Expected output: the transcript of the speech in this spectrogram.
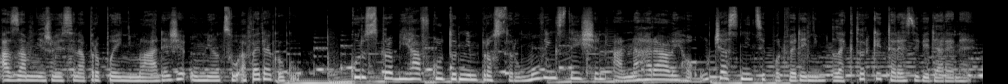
a zaměřuje se na propojení mládeže, umělců a pedagogů. Kurs probíhá v kulturním prostoru Moving Station a nahráli ho účastníci pod vedením lektorky Terezy Vydarené.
